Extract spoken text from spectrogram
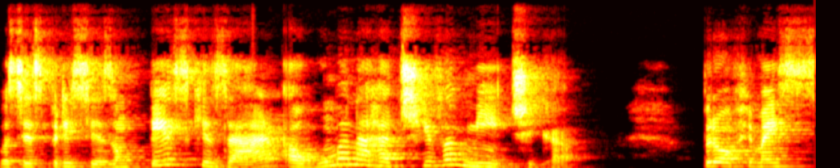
Vocês precisam pesquisar alguma narrativa mítica. Prof, mas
